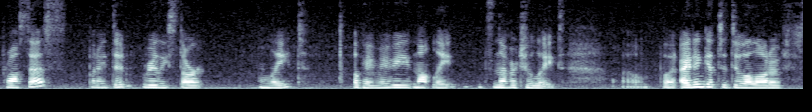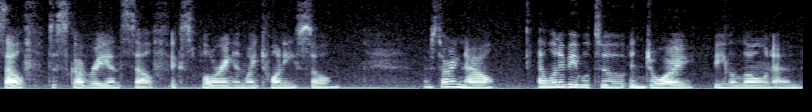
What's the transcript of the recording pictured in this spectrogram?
process, but I did really start late. Okay, maybe not late. It's never too late. Um, but I didn't get to do a lot of self-discovery and self-exploring in my 20s, so I'm starting now. I want to be able to enjoy being alone and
